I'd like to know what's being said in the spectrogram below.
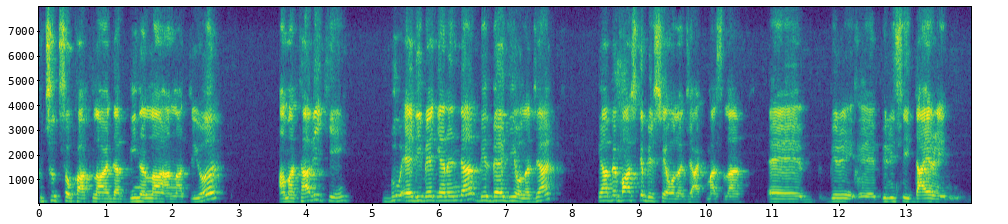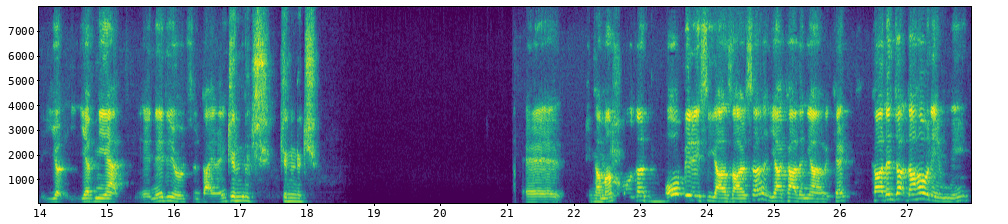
küçük sokaklarda binalar anlatıyor. Ama tabii ki bu edebiyat yanında bir belge olacak ya bir başka bir şey olacak. Mesela e, bir, e, birisi diary, y- yevmiyat. E, ne diyorsun diary? Günlük, günlük. E, günlük. Tamam. O, da, o birisi yazarsa ya kadın ya erkek. Kadın da- daha önemli.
